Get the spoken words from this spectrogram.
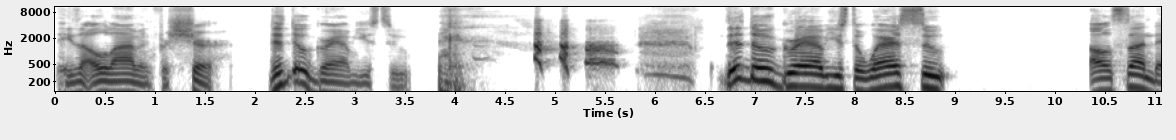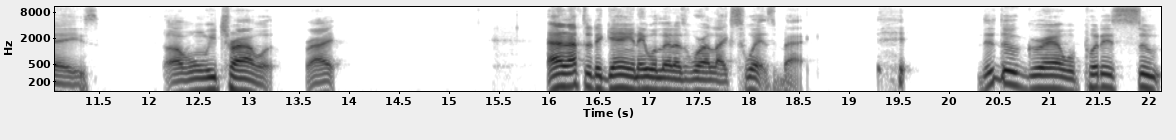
he's an old lineman for sure. This dude Graham used to this dude Graham used to wear a suit on Sundays uh, when we traveled, right? And after the game, they would let us wear like sweats back. this dude Graham would put his suit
